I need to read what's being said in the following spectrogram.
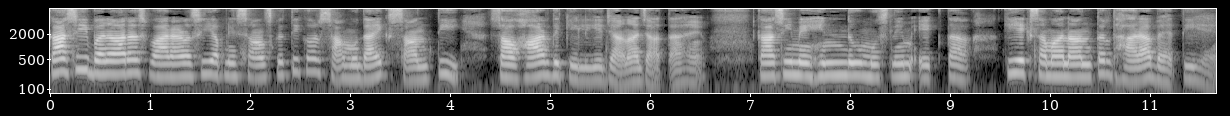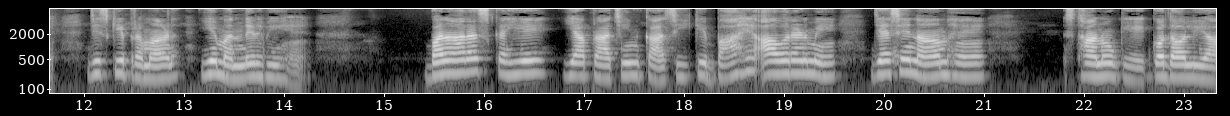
काशी, बनारस, वाराणसी अपनी सांस्कृतिक और सामुदायिक शांति, सौहार्द के लिए जाना जाता है। काशी में हिंदू, मुस्लिम, एकता की एक समानांतर धारा बहती है, जिसके प्रमाण ये मंदिर भी हैं। बनारस कहिए या प्राचीन काशी के बाह्य आवरण में जैसे नाम हैं स्थानों के गोदौलिया,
